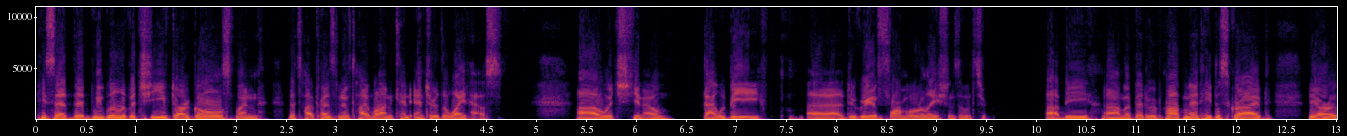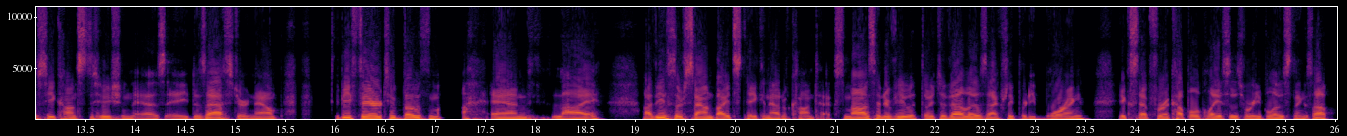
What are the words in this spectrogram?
he said that we will have achieved our goals when the ta- president of Taiwan can enter the White House, uh, which, you know, that would be uh, a degree of formal relations that would uh, be um, a bit of a problem. And he described the ROC Constitution as a disaster. Now, to be fair to both Ma and Lai, uh, these are sound bites taken out of context. Ma's interview with Deutsche Welle is actually pretty boring, except for a couple of places where he blows things up.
